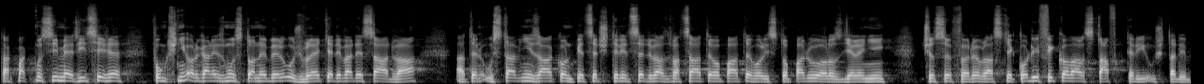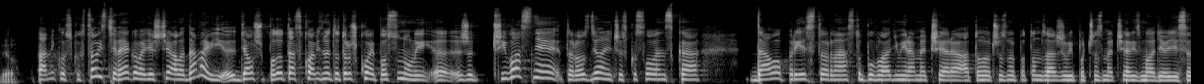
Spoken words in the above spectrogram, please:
tak pak musíme říci, že funkční organismus to nebyl už v létě 92 a ten ústavní zákon 542 z 25. listopadu o rozdělení ČSFR vlastně kodifikoval stav, který už tady byl. Pán Mikloško, chceli ste reagovať ešte, ale dám aj ďalšiu podotázku, aby sme to trošku aj posunuli. E, že či vlastne to rozdelenie Československa dalo priestor nástupu Vladimíra Mečiara a toho, čo sme potom zažili počas mečiarizmu a 90.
